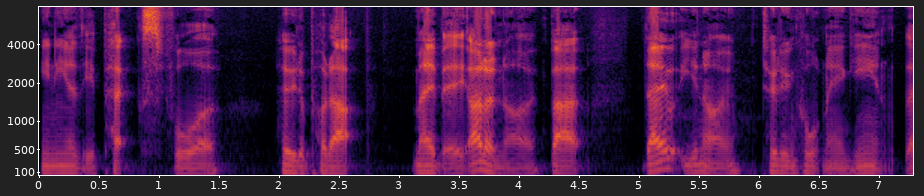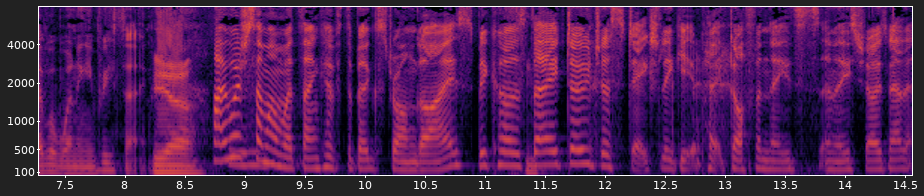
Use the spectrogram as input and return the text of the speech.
any of their picks for who to put up. Maybe. I don't know. But they, you know, Tootie and Courtney again, they were winning everything. Yeah, I wish someone would think of the big strong guys because Hmm. they do just actually get picked off in these in these shows. Now,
